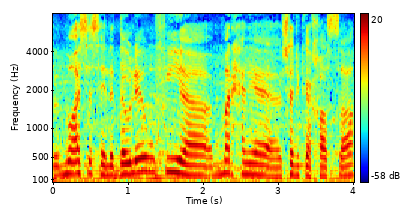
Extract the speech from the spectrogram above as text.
بمؤسسه للدولة وفي آه، مرحلة شركة خاصة.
